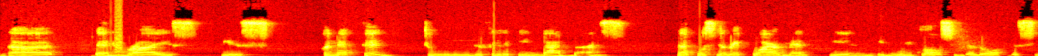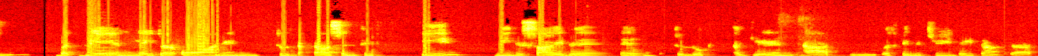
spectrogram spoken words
that Benham Rise is connected to the Philippine landmass. That was the requirement in, in UNCLOS, in the law of the sea. But then later on in 2015, we decided to look again at the bathymetry data that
